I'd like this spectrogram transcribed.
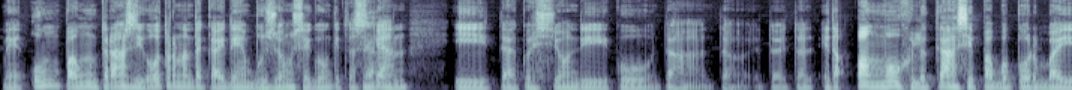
me un pa un tras di otro nanda cai den buzón según que ta scan yeah. Y ta cuestión di ku ta ta ta ta eta onmogelijk kasi pa bepor bij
